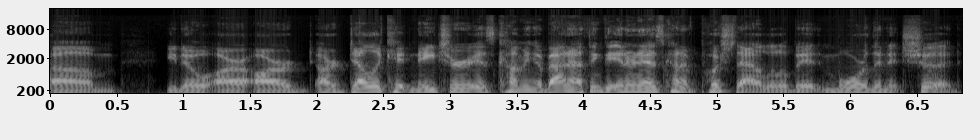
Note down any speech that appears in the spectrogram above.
um you know our our our delicate nature is coming about. And i think the internet has kind of pushed that a little bit more than it should.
